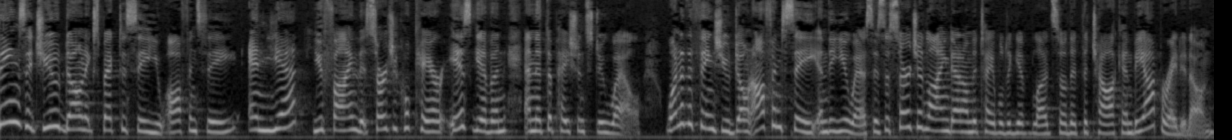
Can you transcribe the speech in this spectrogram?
things that you don't expect to see, you often see, and yet you find that surgical care is given and that the patients do well. One of the things you don't often see in the U.S. is a surgeon lying down on the table to give blood so that the child can be operated on.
